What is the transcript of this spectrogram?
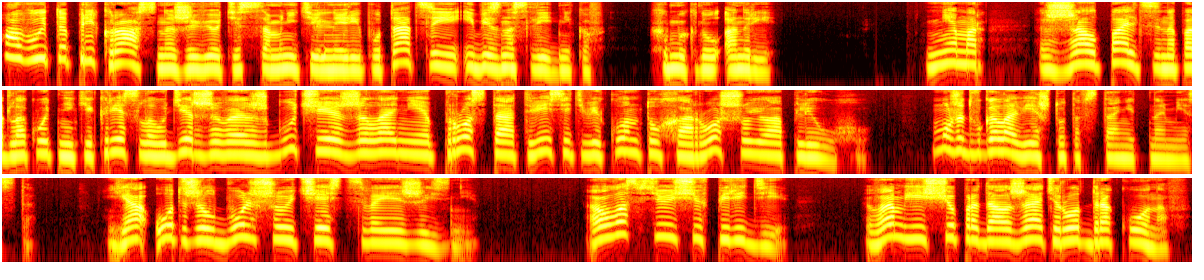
А вы-то прекрасно живете с сомнительной репутацией и без наследников, хмыкнул Анри. Немар сжал пальцы на подлокотнике кресла, удерживая жгучее желание просто отвесить Виконту хорошую оплеуху. Может, в голове что-то встанет на место. Я отжил большую часть своей жизни. А у вас все еще впереди. Вам еще продолжать род драконов.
